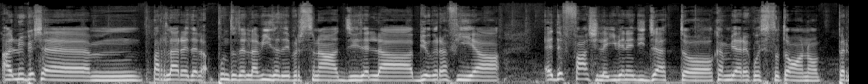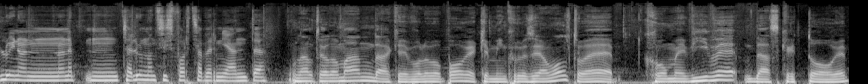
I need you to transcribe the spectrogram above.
A lui piace mh, parlare della, appunto della vita dei personaggi, della biografia ed è facile, gli viene di getto cambiare questo tono, per lui non, non, è, cioè lui non si sforza per niente. Un'altra domanda che volevo porre e che mi incuriosiva molto è come vive da scrittore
